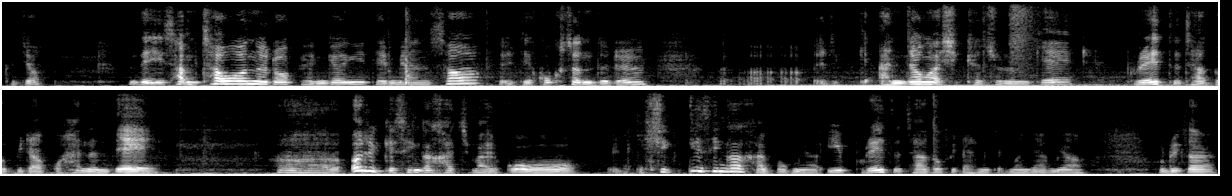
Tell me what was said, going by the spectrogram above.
그죠? 근데 이 3차원으로 변경이 되면서 이제 곡선들을 어, 이렇게 안정화 시켜 주는 게 브레이드 작업이라고 하는데 어, 어렵게 생각하지 말고 이렇게 쉽게 생각해 보면 이 브레이드 작업이라는 게 뭐냐면 우리가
